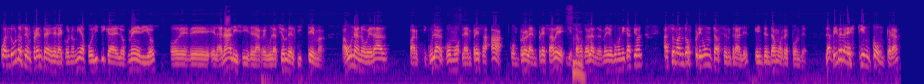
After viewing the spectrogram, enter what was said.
cuando uno se enfrenta desde la economía política de los medios o desde el análisis de la regulación del sistema a una novedad particular como la empresa A compró la empresa B, y estamos mm. hablando de medio de comunicación, asoman dos preguntas centrales que intentamos responder. La primera es quién compra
